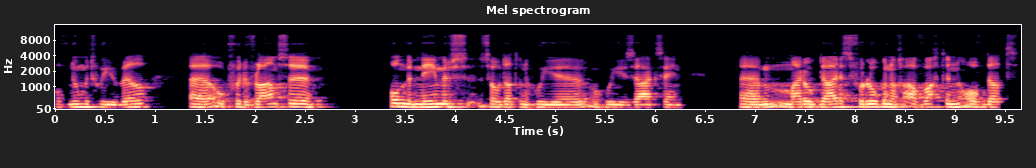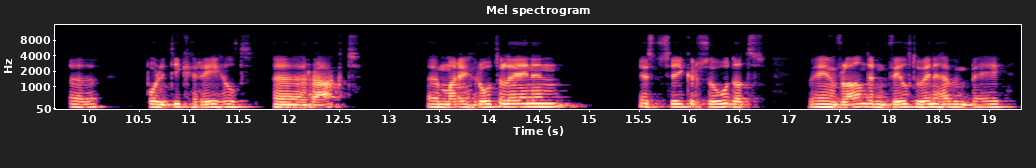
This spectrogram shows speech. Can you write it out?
of noem het hoe je wil, uh, ook voor de Vlaamse ondernemers zou dat een goede, een goede zaak zijn. Um, maar ook daar is voorlopig nog afwachten of dat politiek geregeld raakt. maar in grote lijnen is het zeker zo dat wij in Vlaanderen veel te winnen hebben bij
